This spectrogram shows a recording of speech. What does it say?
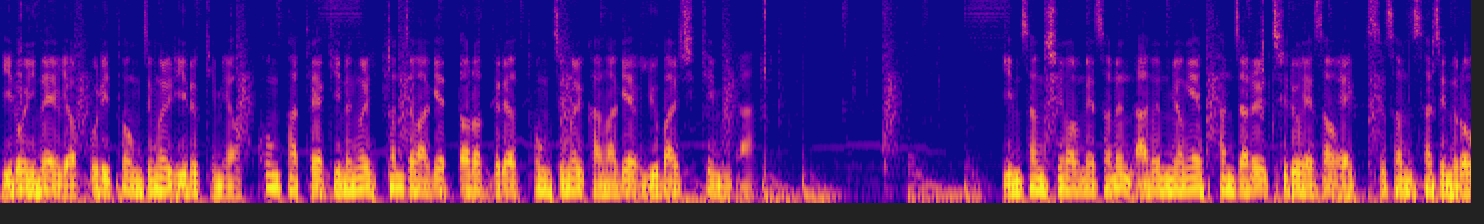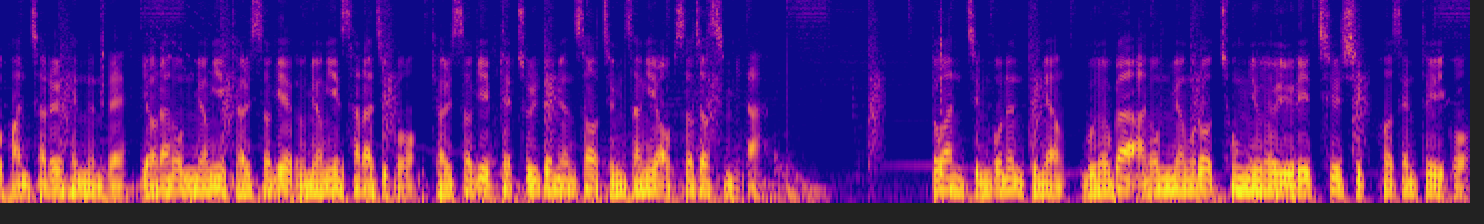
이로 인해 옆구리 통증을 일으키며 콩팥의 기능을 현저하게 떨어뜨려 통증을 강하게 유발시킵니다. 임상시험에서는 90명의 환자를 치료해서 X선 사진으로 관찰을 했는데 19명이 결석의 음영이 사라지고 결석이 배출되면서 증상이 없어졌습니다. 또한 진보는 2명, 무효가 9명으로 총유효율이 70%이고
